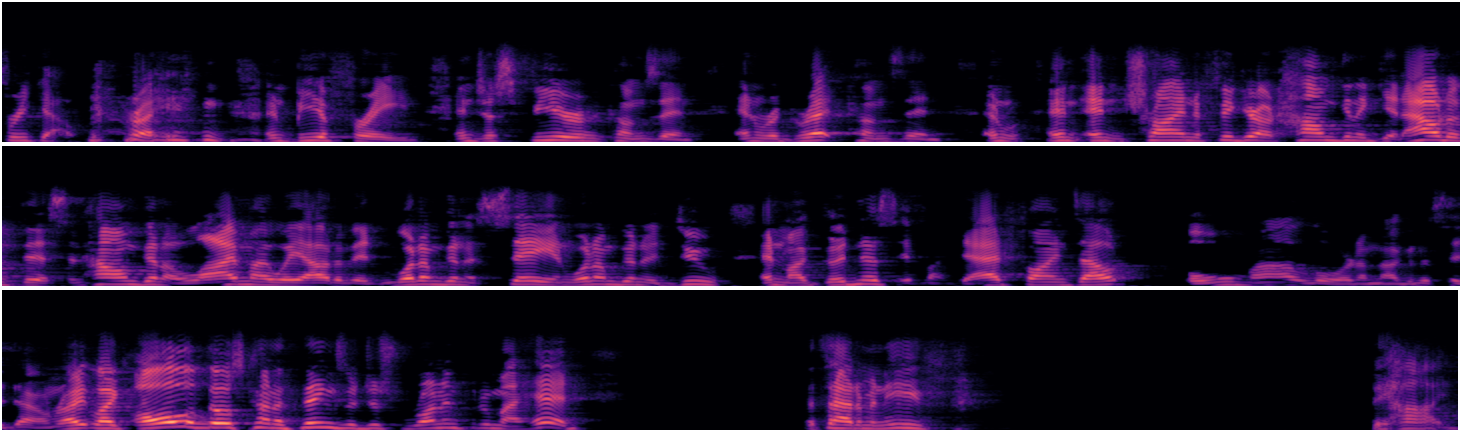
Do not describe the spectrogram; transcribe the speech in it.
freak out, right? and be afraid. And just fear comes in and regret comes in and, and, and trying to figure out how I'm going to get out of this and how I'm going to lie my way out of it and what I'm going to say and what I'm going to do. And my goodness, if my dad finds out, oh my Lord, I'm not going to sit down, right? Like all of those kind of things are just running through my head. That's Adam and Eve. They hide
